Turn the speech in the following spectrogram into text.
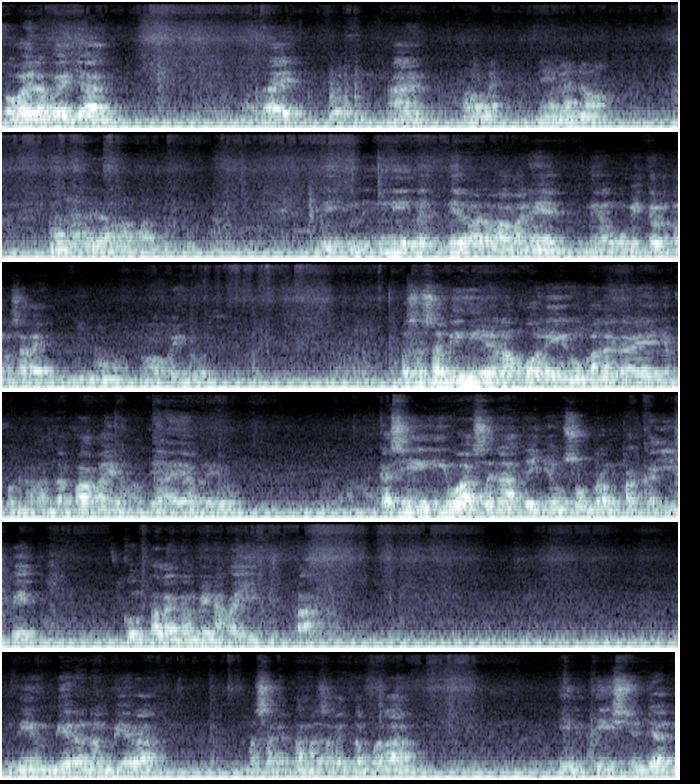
Okay lang kayo dyan. Tay, Han. Okay. May ano? Hindi, hindi, hindi, naman namamanhid. Hindi naman kumikirot ng sakit. Okay, good. Basta sabihin nyo lang kung ano yung kalagayan nyo pag nakadapa kayo, nakatihaya kayo. Kasi iwasan natin yung sobrang pagkaipit. Kung talagang may nakaipit pa. Hindi yung bira ng bira. Masakit na, masakit na pala. Tinitiis nyo dyan.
